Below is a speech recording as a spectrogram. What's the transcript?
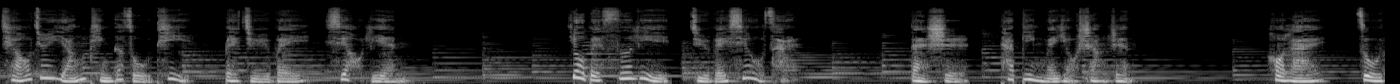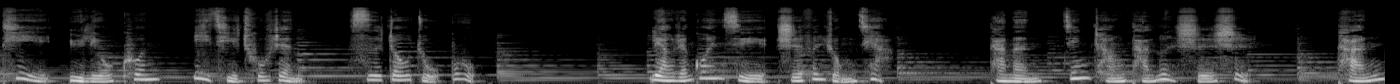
侨居阳平的祖逖被举为孝廉，又被司隶举为秀才，但是他并没有上任。后来，祖逖与刘琨一起出任司州主簿，两人关系十分融洽，他们经常谈论时事，谈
